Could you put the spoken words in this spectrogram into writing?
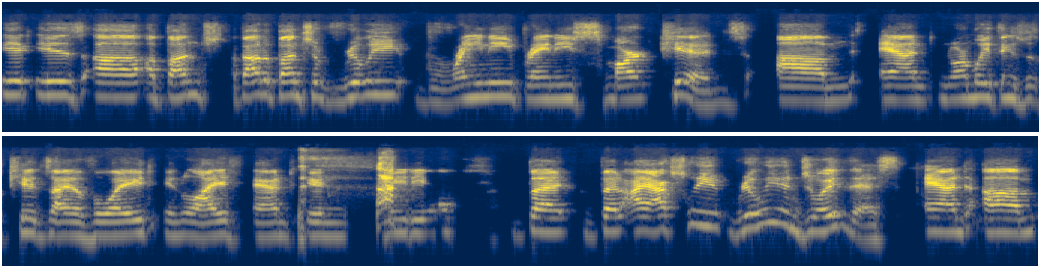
it is uh, a bunch about a bunch of really brainy, brainy, smart kids. Um, and normally things with kids I avoid in life and in media. But but I actually really enjoyed this. And um,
